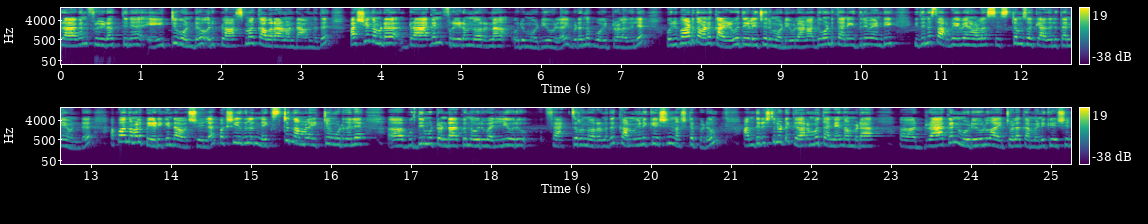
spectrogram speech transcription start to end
ഡ്രാഗൺ ഫ്രീഡത്തിന് ഏറ്റുകൊണ്ട് ഒരു പ്ലാസ്മ കവറാണ് ഉണ്ടാവുന്നത്. പക്ഷേ നമ്മുടെ ഡ്രാഗൺ ഫ്രീഡം എന്ന് പറഞ്ഞ ഒരു മൊഡ്യൂൾ ഇവിടെ നിന്ന് പോയിട്ടുള്ളതിൽ ഒരുപാട് തവണ കഴിവ് തെളിയിച്ച ഒരു മൊഡ്യൂളാണ്. അതുകൊണ്ട് തന്നെ ഇതിനു വേണ്ടി ഇതിന് സർവൈവ് ചെയ്യാനുള്ള സിസ്റ്റംസ് ഒക്കെ അതിൽ തന്നെ ഉണ്ട്. അപ്പോൾ നമ്മൾ പേടിക്കേണ്ട ആവശ്യമില്ല. പക്ഷേ ഇതിൽ നെക്സ്റ്റ് നമ്മൾ ഏറ്റവും കൂടുതൽ ബുദ്ധിമുട്ടുണ്ടാക്കുന്ന ഒരു വലിയൊരു ഫാക്ടർ എന്ന് പറയുന്നത് കമ്മ്യൂണിക്കേഷൻ നഷ്ടപ്പെടും. അന്തരീക്ഷത്തിലോട്ട് കയറുമ്പോൾ തന്നെ നമ്മുടെ ഡ്രാഗൺ മൊഡ്യൂളുമായിട്ടുള്ള കമ്മ്യൂണിക്കേഷൻ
